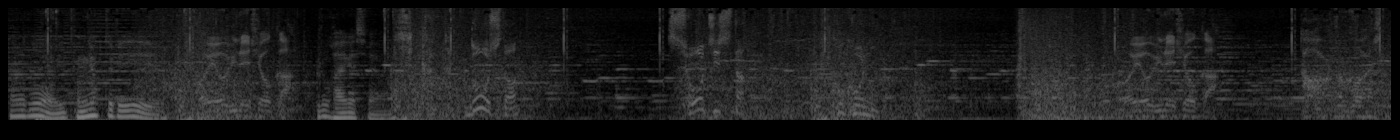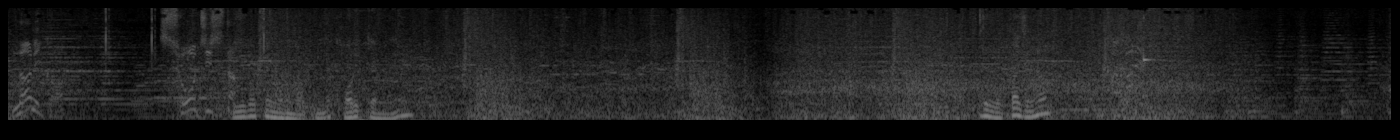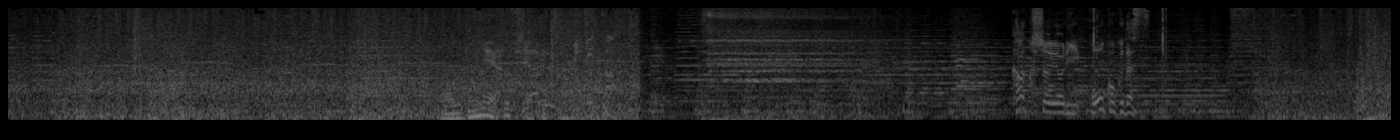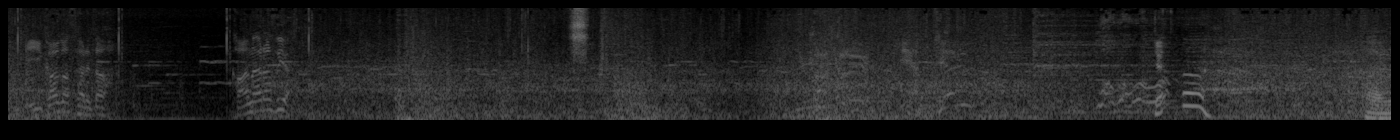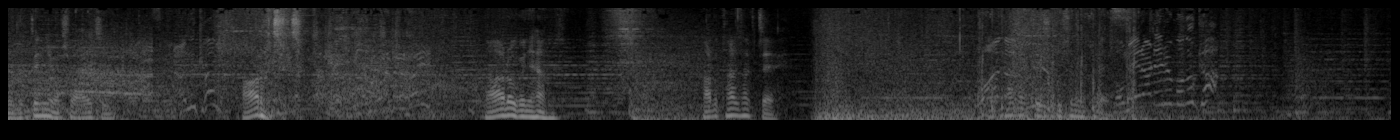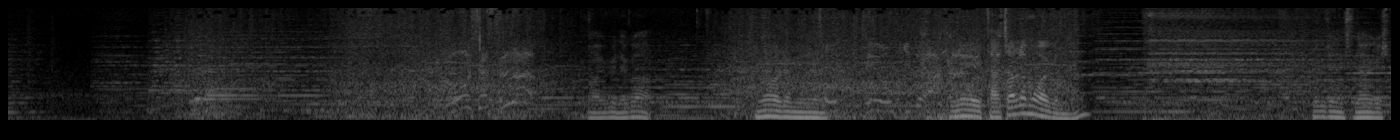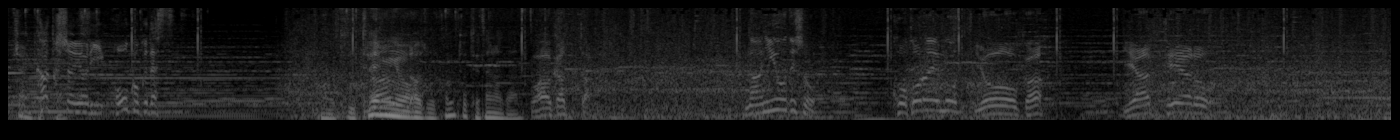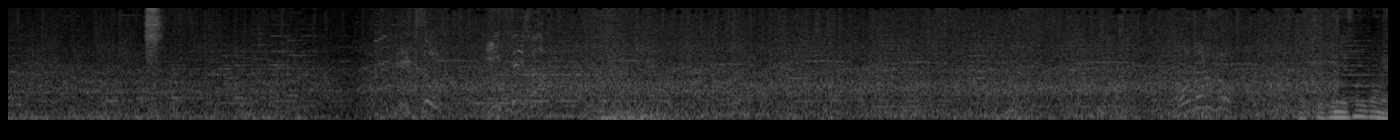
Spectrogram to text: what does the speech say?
그리고 이 병력들이 뒤로 가야겠어요. 이것 때문에 그런 것 같은데? 거리 때문에? 이걸 못 빠지나? 報告ですいかがされた必ずや 야! 아, 이거 늑대님 역시 와야지. 바로 진짜. 바로 그냥. 바로 탈삭제. 바로 탈삭제 시키시는 줄 알았어. 전력을 다 잘라 먹어야겠네. 여기 전에 지나가기가 쉽지 않겠다. 各所より報告です 아, 이 타이밍에 와가지고 컴퓨터 대단하다. 分かった何用でしょう心得もようかやってやろう 완전히 선봉에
